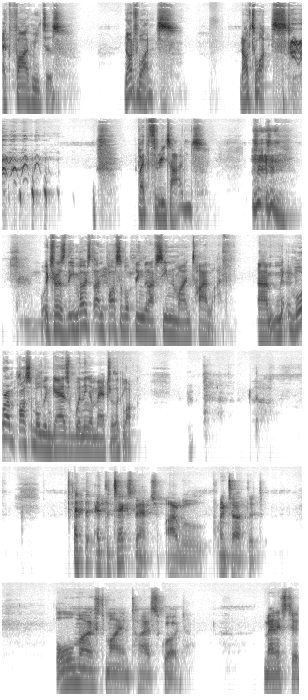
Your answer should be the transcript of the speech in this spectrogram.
at five meters. Not once, not twice, but three times, which was the most impossible thing that I've seen in my entire life. Um, more impossible than Gaz winning a match with the clock. At the, at the text match, I will point out that almost my entire squad managed to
